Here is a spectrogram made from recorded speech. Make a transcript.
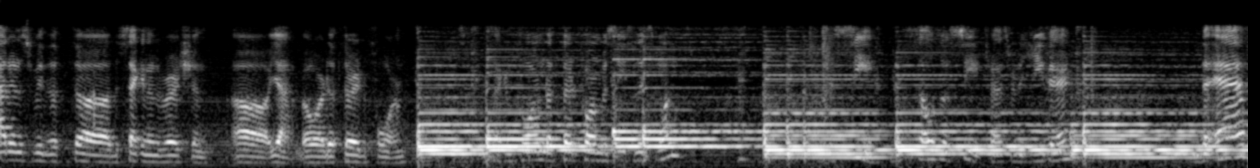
Patterns with the th uh, the second inversion. Uh, yeah, or the third form. Second form, the third form is this one. C, also C, transfer the G there. The F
